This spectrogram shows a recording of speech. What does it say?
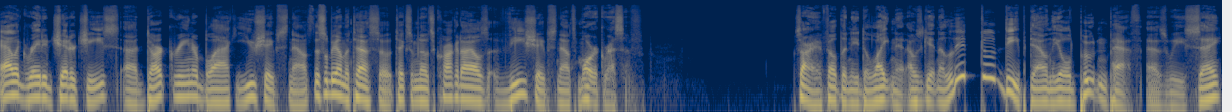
alligated cheddar cheese, uh, dark green or black, U-shaped snouts. This will be on the test, so take some notes. Crocodiles, V-shaped snouts, more aggressive. Sorry, I felt the need to lighten it. I was getting a little deep down the old Putin path, as we say.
